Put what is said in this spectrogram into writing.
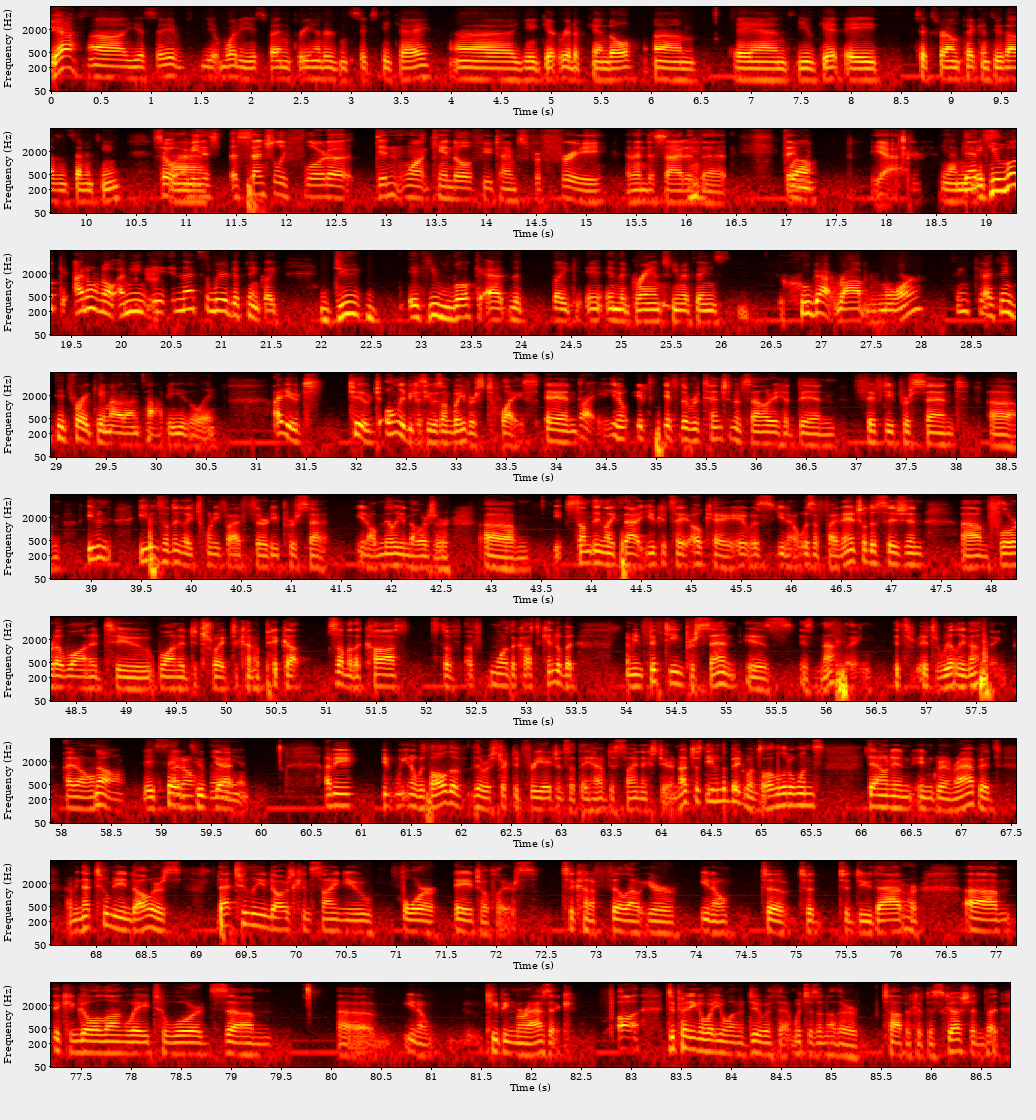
Yeah, uh, you save. You, what do you spend? Three hundred and sixty k. Uh, you get rid of Kindl, um, and you get a sixth round pick in two thousand seventeen. So I mean, Uh, es- essentially, Florida didn't want Kindl a few times for free, and then decided that they Well, would. Yeah, Yeah, I mean, That's- if you look, I don't know. I mean, it, and that's weird to think. Like, do if you look at the like in, in the grand scheme of things, who got robbed more? I think I think Detroit came out on top easily. I do too, only because he was on waivers twice. And Right. you know, if if the retention of salary had been fifty percent, um, even even something like 25 30 percent, you know, a million dollars or um, something like that, you could say, okay, it was you know it was a financial decision. Um, Florida wanted to wanted Detroit to kind of pick up some of the cost of, of more of the cost of Kindl, but I mean, fifteen percent is is nothing. It's it's really nothing. I don't. No, they saved don't get- I mean, you know, with all the, the restricted free agents that they have to sign next year, not just even the big ones, all the little ones down in, in Grand Rapids. I mean, that two million dollars, that two million dollars can sign you four AHL players to kind of fill out your, you know, to to to do that, or um, it can go a long way towards, um, uh, you know, keeping Mrazek. Uh, depending on what you want to do with him, which is another topic of discussion. But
